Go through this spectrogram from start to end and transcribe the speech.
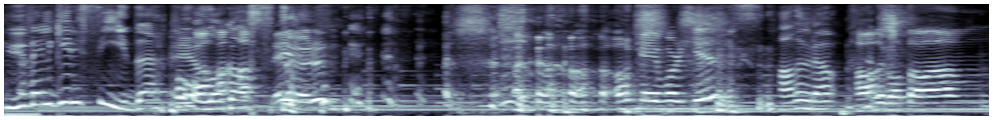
hun velger side på Ja, holocaust. det gjør hun. ok, folkens. Ha det bra. Ha det godt, da.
